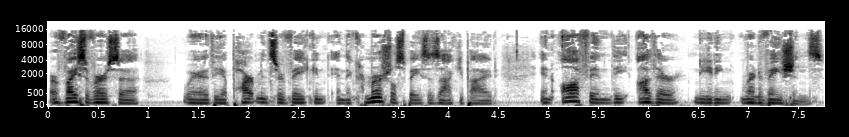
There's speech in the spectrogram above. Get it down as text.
or vice versa, where the apartments are vacant and the commercial space is occupied, and often the other needing renovations,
